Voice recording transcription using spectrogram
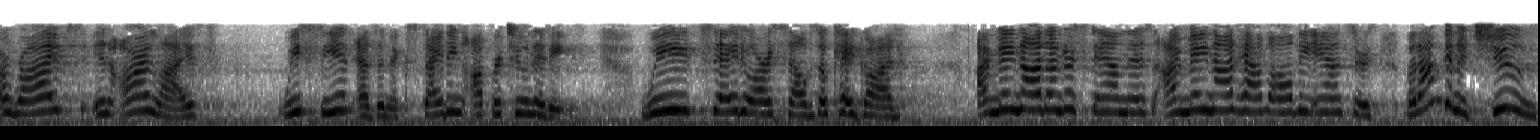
arrives in our life, we see it as an exciting opportunity. We say to ourselves, okay, God, I may not understand this. I may not have all the answers, but I'm going to choose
